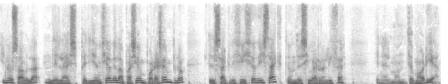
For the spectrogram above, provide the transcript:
y nos habla de la experiencia de la pasión. Por ejemplo, el sacrificio de Isaac, donde se iba a realizar en el monte Moria.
